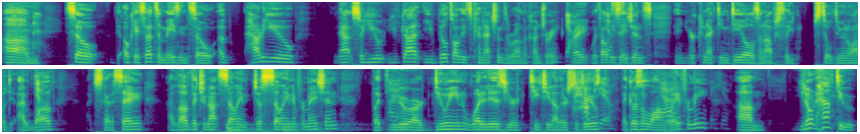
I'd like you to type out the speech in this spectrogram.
Um so okay, so that's amazing. So uh, how do you Now, so you you've got you've built all these connections around the country, Yeah. right? With all these agents, and you're connecting deals, and obviously still doing a lot of. De- I love. I just got to say, I love that you're not selling just selling information, but you are doing what it is you're teaching others to do. to. That goes a long Yeah. way for me. You. Um, you don't have to.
